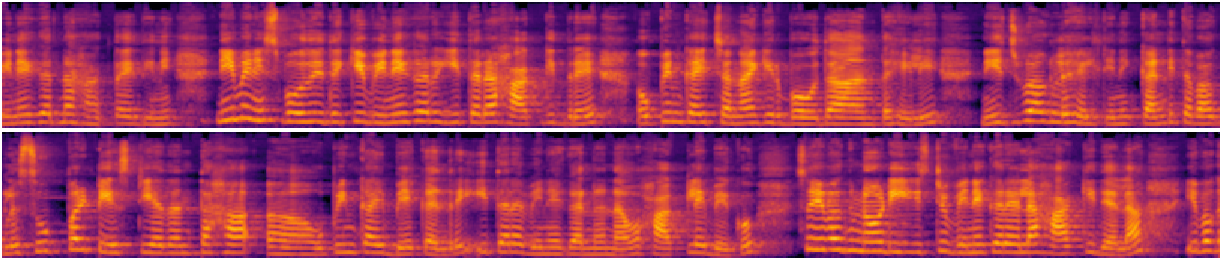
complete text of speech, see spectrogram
ವಿನೆಗರ್ನ ಹಾಕ್ತಾ ಇದ್ದೀನಿ. ನೀವೇನಿಸ್ಬೋದು, ಇದಕ್ಕೆ ವಿನೆಗರ್ ಈ ಥರ ಹಾಕಿದರೆ ಉಪ್ಪಿನಕಾಯಿ ಚೆನ್ನಾಗಿರ್ಬೋದಾ ಅಂತ ಹೇಳಿ ನಿಜವಾಗ್ಲೂ ಹೇಳ್ತೀನಿ. ಖಂಡಿತವಾಗ್ಲೂ ಸೂಪರ್ ಟೇಸ್ಟಿಯಾದಂತಹ ಉಪ್ಪಿನಕಾಯಿ ಬೇಕಂದರೆ ಈ ಥರ ವಿನೆಗರ್ನ ನಾವು ಹಾಕಲೇಬೇಕು. ಸೊ, ಇವಾಗ ನೋಡಿ ಇಷ್ಟು ವಿನೆಗರ್ ಎಲ್ಲ ಹಾಕಿದೆಯಲ್ಲ, ಇವಾಗ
